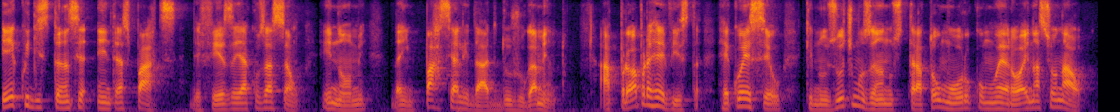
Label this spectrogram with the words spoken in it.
equidistância entre as partes, defesa e acusação, em nome da imparcialidade do julgamento. A própria revista reconheceu que nos últimos anos tratou Moro como um herói nacional,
